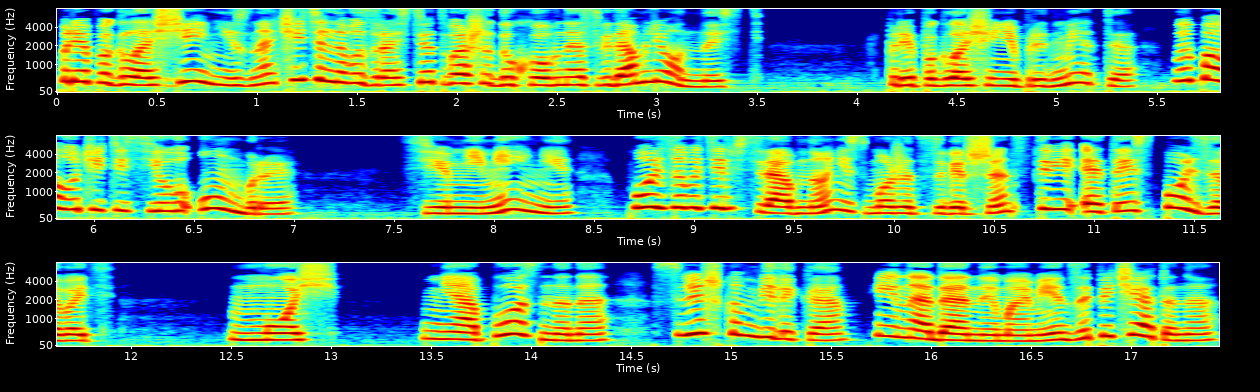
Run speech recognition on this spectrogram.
При поглощении значительно возрастет ваша духовная осведомленность. При поглощении предмета вы получите силу Умбры. Тем не менее, пользователь все равно не сможет в совершенстве это использовать. Мощь неопознана, слишком велика и на данный момент запечатана,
